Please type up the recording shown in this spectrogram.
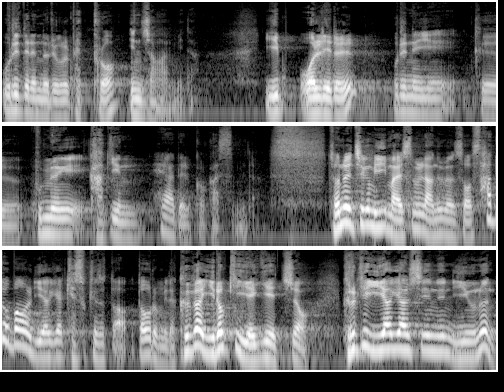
우리들의 노력을 100% 인정합니다. 이 원리를 우리는 이, 그 분명히 각인해야 될 것 같습니다. 저는 지금 이 말씀을 나누면서 사도 바울 이야기가 계속해서 떠오릅니다. 그가 이렇게 얘기했죠. 그렇게 이야기할 수 있는 이유는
